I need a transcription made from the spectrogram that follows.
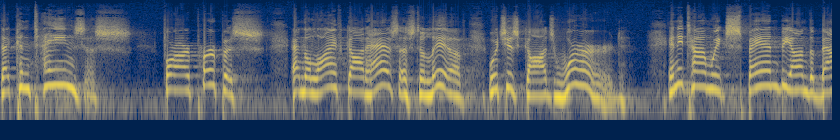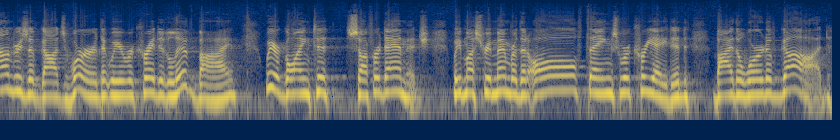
that contains us for our purpose and the life God has us to live, which is God's Word. Anytime we expand beyond the boundaries of God's Word that we were created to live by, we are going to suffer damage. We must remember that all things were created by the Word of God.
